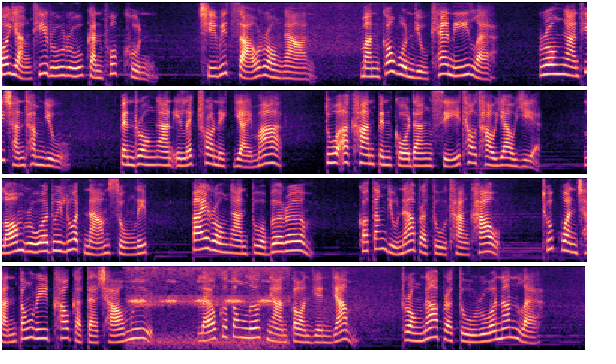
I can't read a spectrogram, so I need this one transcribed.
ก็อย่างที่รู้ๆกันพวกคุณ ชีวิตสาวโรงงาน มันก็วนอยู่แค่นี้แหละ โรงงานที่ฉันทำอยู่ เป็นโรงงานอิเล็กทรอนิกส์ใหญ่มาก ตัวอาคารเป็นโกดังสีเทาๆยาวเหยียด ล้อมรั้วด้วยลวดหนามสูงลิบป้ายโรงงานตัวเบ้อเริ่ม ก็ตั้งอยู่หน้าประตูทางเข้า ทุกวันฉันต้องรีบเข้ากับแต่เช้ามืด แล้วก็ต้องเลิกงานตอนเย็นย่ำ ตรงหน้าประตูรั้วนั่นแหละ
